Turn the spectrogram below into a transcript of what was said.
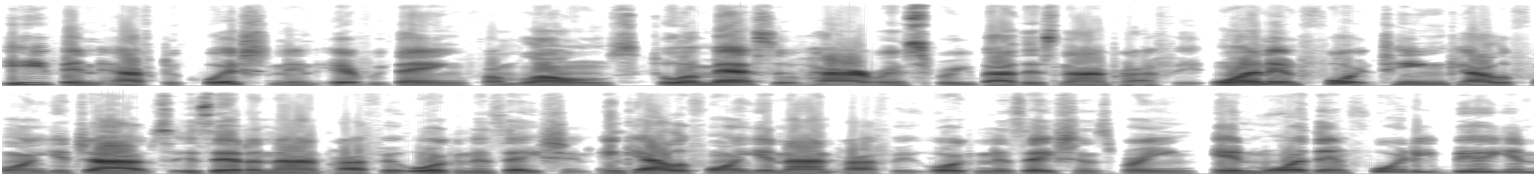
even after questioning everything from loans to a massive hiring spree by this nonprofit. One in 14 California jobs is at a nonprofit organization. In California, nonprofit organizations bring in more than $40 billion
